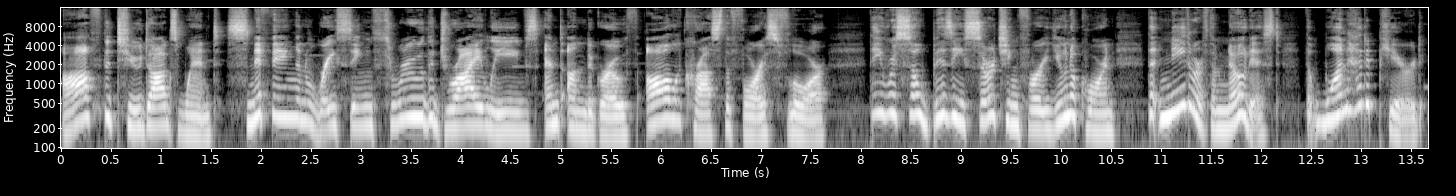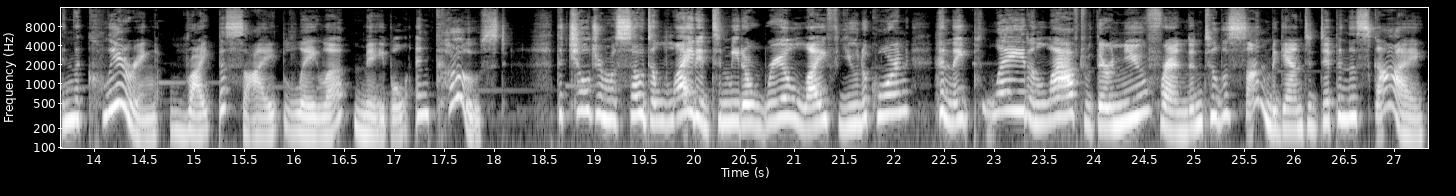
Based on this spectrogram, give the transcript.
Off the two dogs went, sniffing and racing through the dry leaves and undergrowth all across the forest floor. They were so busy searching for a unicorn that neither of them noticed that one had appeared in the clearing right beside Layla, Mabel, and Coast. The children were so delighted to meet a real life unicorn, and they played and laughed with their new friend until the sun began to dip in the sky.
